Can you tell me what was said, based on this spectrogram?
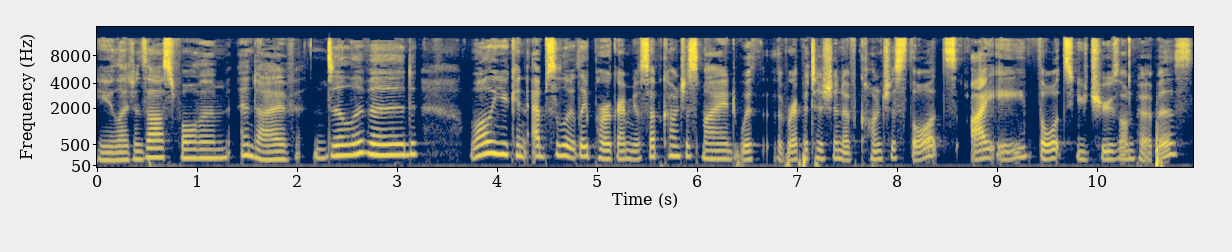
You legends asked for them, and I've delivered. While you can absolutely program your subconscious mind with the repetition of conscious thoughts, i.e., thoughts you choose on purpose,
